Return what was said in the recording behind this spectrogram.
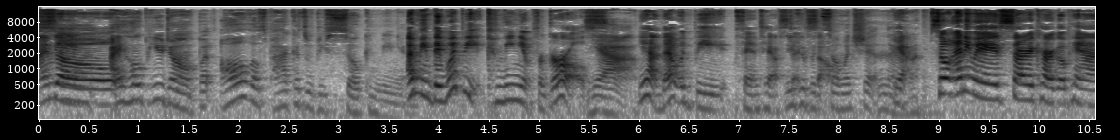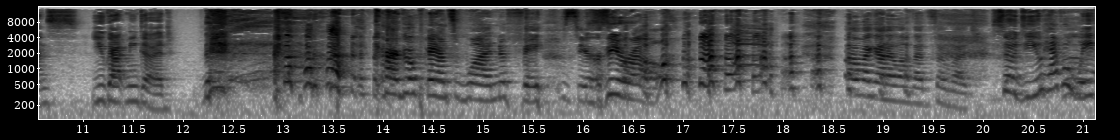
I so- mean, I hope you don't, but all of those pockets would be so convenient. I mean, they would be convenient for girls. Yeah. Yeah, that would be fantastic. you could put so. so much shit in there. Yeah. So, anyways, sorry, cargo pants. You got me good. Cargo pants one, Faith zero. Zero. oh my god, I love that so much. so, do you have a wait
